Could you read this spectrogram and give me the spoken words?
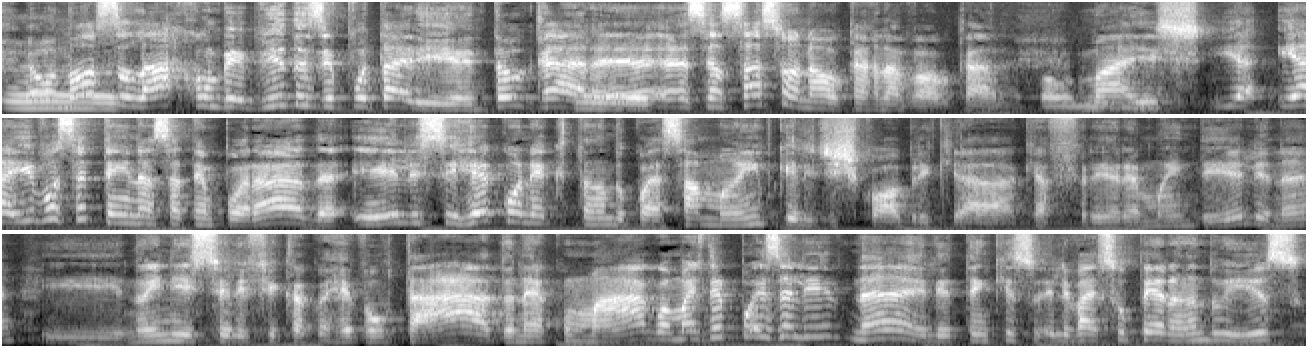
É o nosso lar com bebidas e putaria. Então, cara, é, é sensacional o carnaval, cara. Mas, e, e, aí você tem nessa temporada ele se reconectando com essa mãe, porque ele descobre que a, que a freira é mãe dele, né? E no início ele fica revoltado, né, com mágoa, mas depois ele, né, ele tem que ele vai superando isso.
